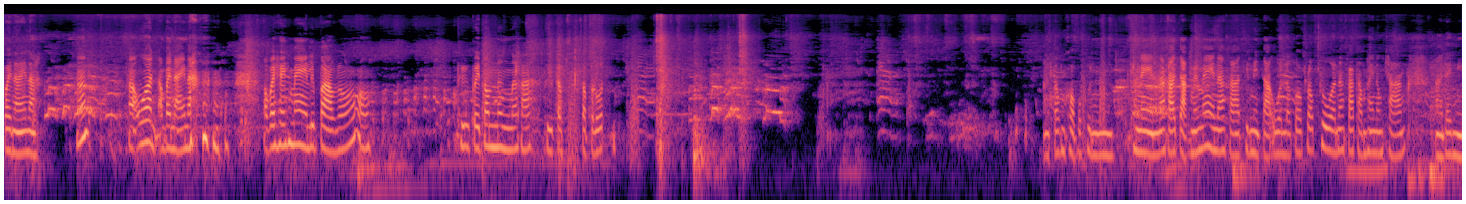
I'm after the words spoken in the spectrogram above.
ไปไหนนะฮะอาอ้วนเอาไปไหนนะ เอาไปให้แม่หรือเปล่าเนาะถือไปต้นหนึ่งนะคะ ถือตับสับปะรดอะ ต้องขอบพระคุณคะแนนนะคะ จากแม่ๆนะคะ ที่มตตาอ้วนแล้วก็ครอบครัวนะคะทำให้น้องช้างอ่าได้มี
